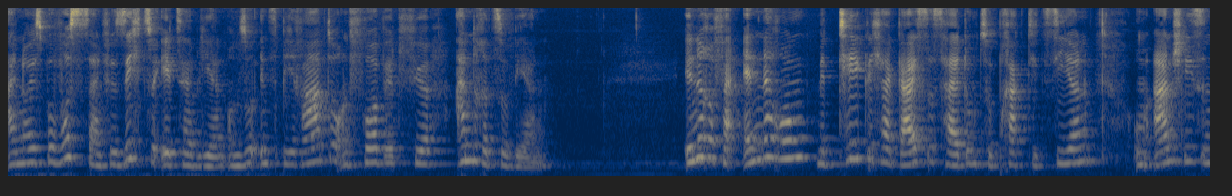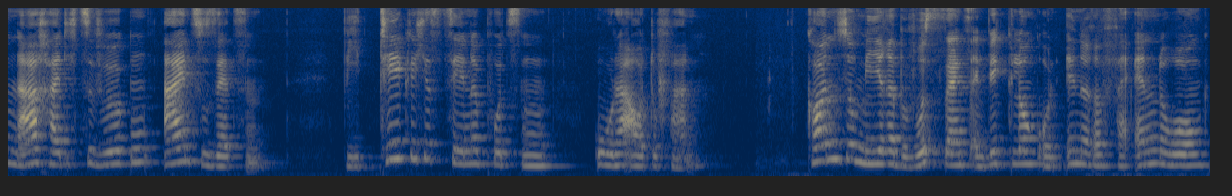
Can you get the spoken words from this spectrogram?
Ein neues Bewusstsein für sich zu etablieren und so Inspirator und Vorbild für andere zu werden. Innere Veränderung mit täglicher Geisteshaltung zu praktizieren, um anschließend nachhaltig zu wirken, einzusetzen wie tägliches Zähneputzen oder Autofahren. Konsumiere Bewusstseinsentwicklung und innere Veränderung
